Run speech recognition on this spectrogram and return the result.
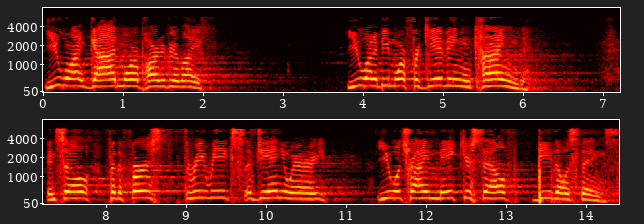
You want God more a part of your life. You want to be more forgiving and kind. And so, for the first three weeks of January, you will try and make yourself be those things.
